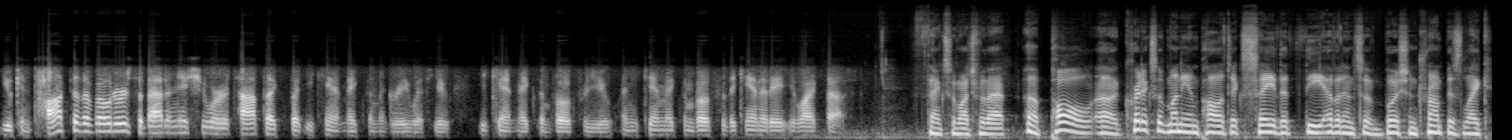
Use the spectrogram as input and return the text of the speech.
you can talk to the voters about an issue or a topic, but you can't make them agree with you. You can't make them vote for you, and you can't make them vote for the candidate you like best. Thanks so much for that. Uh, Paul, uh, critics of money in politics say that the evidence of Bush and Trump is like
